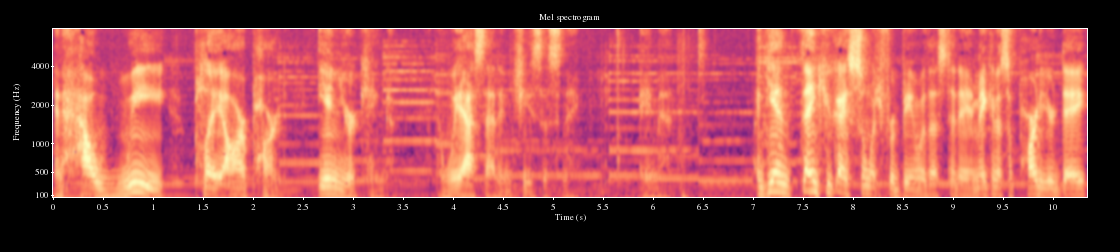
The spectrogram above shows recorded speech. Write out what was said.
and how we play our part in your kingdom. And we ask that in Jesus' name. Amen. Again, thank you guys so much for being with us today and making us a part of your day.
